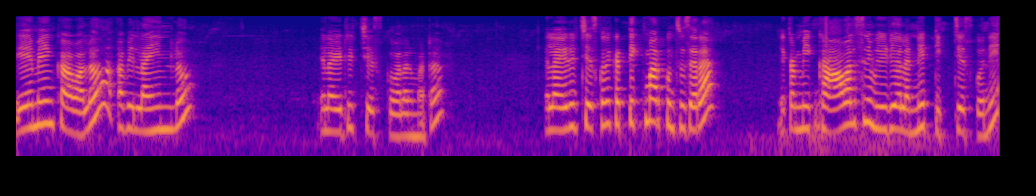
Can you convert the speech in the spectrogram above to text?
ఏమేం కావాలో అవి లైన్లో ఇలా ఎడిట్ చేసుకోవాలన్నమాట. ఇలా ఎడిట్ చేసుకొని ఇక్కడ టిక్ మార్క్ ఉంది చూసారా? ఇక్కడ మీకు కావాల్సిన వీడియోలన్నీ టిక్ చేసుకొని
